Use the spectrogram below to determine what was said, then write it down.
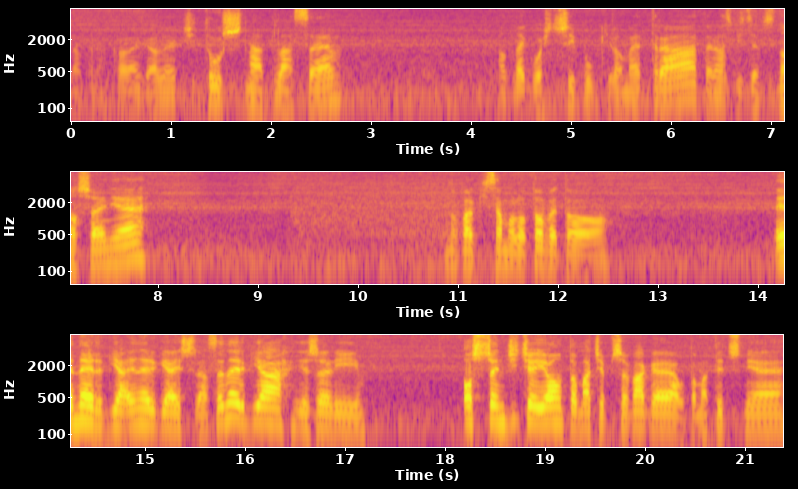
Dobra, kolega leci tuż nad lasem. Odległość 3,5 km. Teraz widzę wznoszenie. No walki samolotowe to energia, energia jeszcze raz, energia. Jeżeli oszczędzicie ją, to macie przewagę automatycznie,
